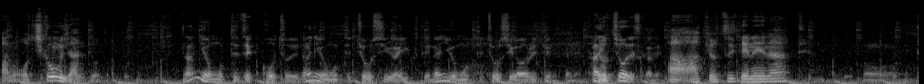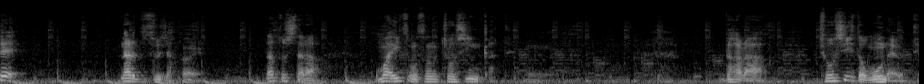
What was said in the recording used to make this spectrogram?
あの落ち込むじゃんってこと。何をもって絶好調で何をもって調子がいいくて何をもって調子が悪いっていうんですかね。体調ですかね。ああ今日ついてねえなって。うん。ってなるとするじゃん。はい、だとしたらお前いつもそんな調子いいんかって。だから調子いいと思うなよって。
